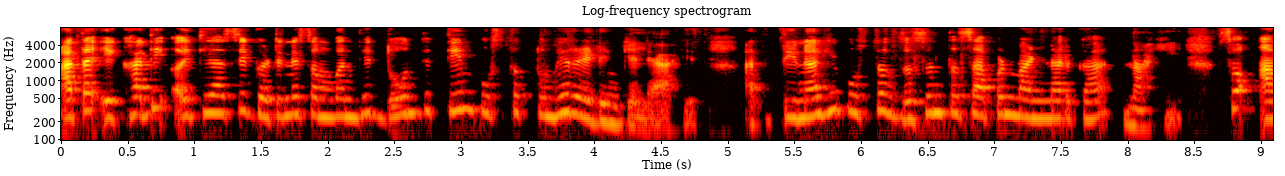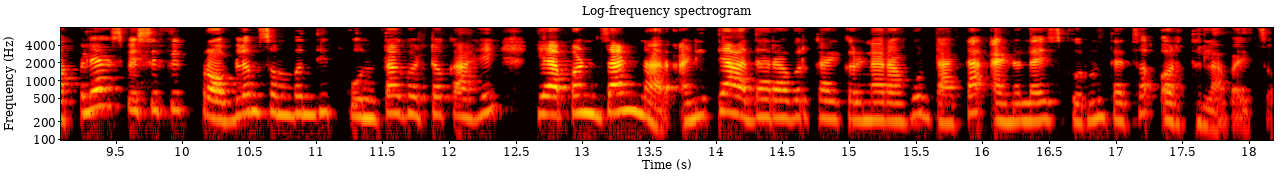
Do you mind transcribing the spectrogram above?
आता एखादी ऐतिहासिक घटनेसंबंधित दोन ते तीन पुस्तक तुम्ही रीडिंग केले आहेत. आता तीनही पुस्तक जसं तसं आपण मांडणार का? नाही. सो आपल्या स्पेसिफिक प्रॉब्लेम संबंधित कोणता घटक आहे हे आपण जाणणार आणि त्या आधारावर काय करणार आहोत? डाटा अनालाइज करून त्याचा अर्थ लावायचं.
